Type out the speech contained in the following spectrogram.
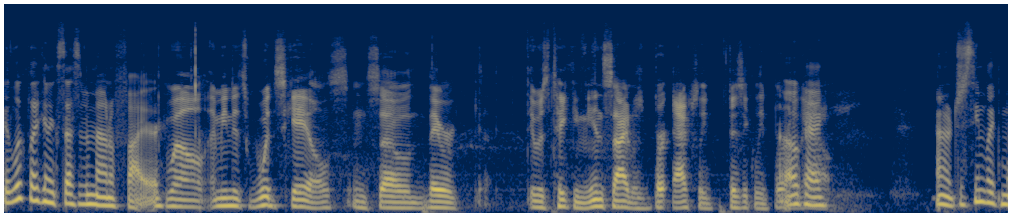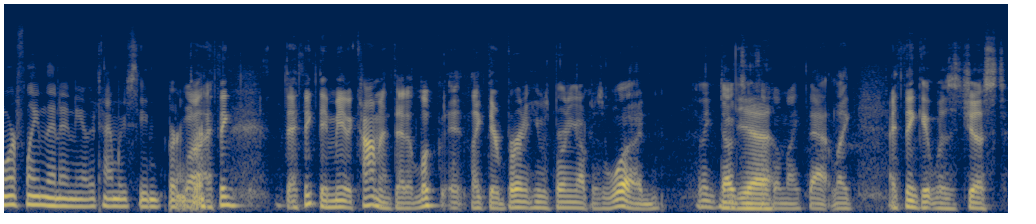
It looked like an excessive amount of fire. Well, I mean it's wood scales, and so they were. It was taking the inside was bur- actually physically burning Okay. out. I don't know. It just seemed like more flame than any other time we've seen burn Well, through. I think I think they made a comment that it looked it, like they're burning. He was burning up his wood. I think Doug Yeah. said something like that. Like I think it was just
